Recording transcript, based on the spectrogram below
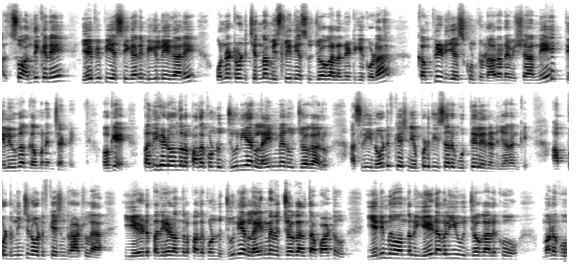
సో అందుకనే ఏపీఎస్సీ కానీ మిగిలినవి కానీ ఉన్నటువంటి చిన్న మిస్లీనియస్ ఉద్యోగాలన్నిటికీ కూడా కంప్లీట్ చేసుకుంటున్నారు అనే విషయాన్ని తెలివిగా గమనించండి. ఓకే పదిహేడు వందల పదకొండు జూనియర్ లైన్ మ్యాన్ ఉద్యోగాలు. అసలు ఈ నోటిఫికేషన్ ఎప్పుడు తీసారో గుర్తే లేదండి జనంకి. అప్పటి నుంచి నోటిఫికేషన్ రావట్లా ఈ ఏడు పదిహేడు వందల పదకొండు జూనియర్ లైన్ మ్యాన్ ఉద్యోగాలతో పాటు ఎనిమిది వందలు ఏడబ్ల్యూ ఉద్యోగాలకు మనకు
